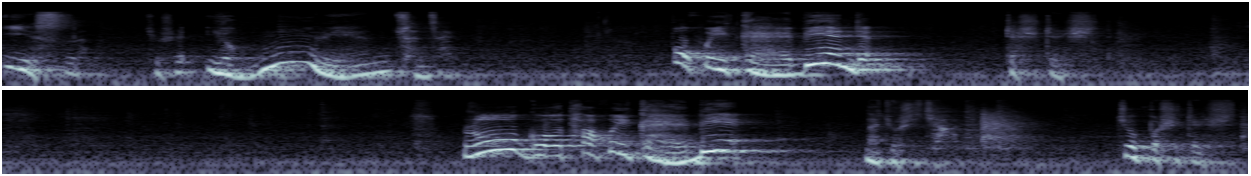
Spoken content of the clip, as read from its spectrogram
意思。就是永远存在，不会改变的，这是真实的。如果它会改变，那就是假的，就不是真实的。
